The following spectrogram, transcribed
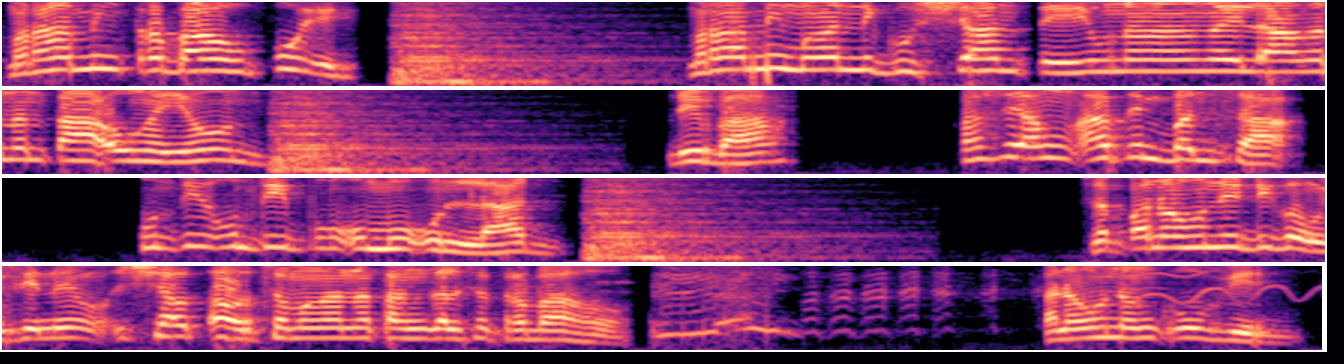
Maraming trabaho po eh. Maraming mga negosyante yung nangangailangan ng tao ngayon. 'Di ba? Kasi ang ating bansa, unti-unti pong umuunlad. Sa panahon ni Digong, sino shout out sa mga natanggal sa trabaho? Panahon ng COVID.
